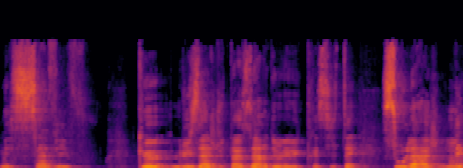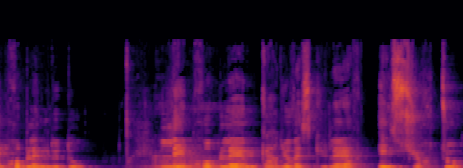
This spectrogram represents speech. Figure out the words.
mais savez-vous que l'usage du taser et de l'électricité soulage les problèmes de dos, les problèmes cardiovasculaires et surtout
